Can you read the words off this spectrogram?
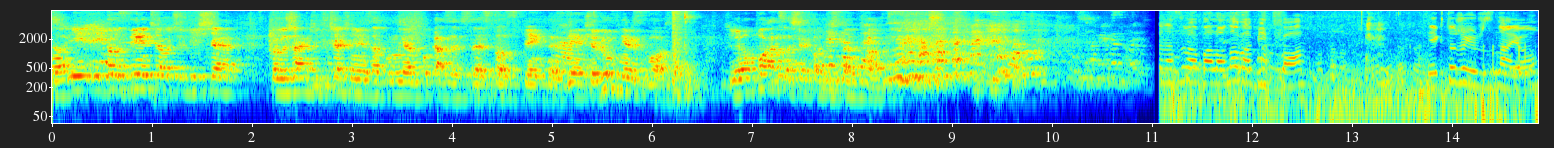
No i, i to zdjęcie oczywiście koleżanki wcześniej zapomniałem pokazać, to jest to piękne zdjęcie, również z dworca. Czyli opłaca się chodzić na dworce. nazywa balonowa bitwa. Niektórzy już znają.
